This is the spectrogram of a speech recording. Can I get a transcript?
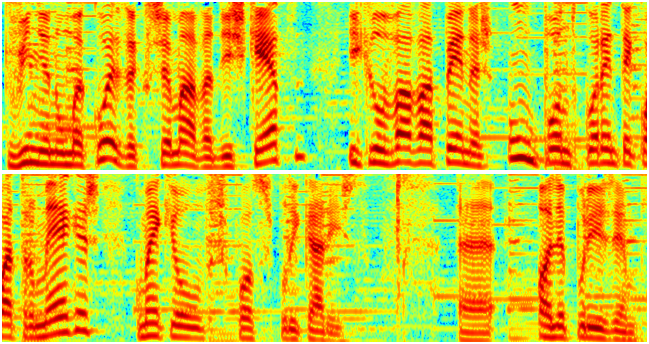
que vinha numa coisa que se chamava disquete e que levava apenas 1.44 megas. Como é que eu vos posso explicar isto? Uh, olha, por exemplo,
